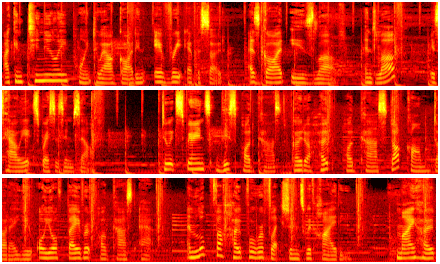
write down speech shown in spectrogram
I continually point to our God in every episode, as God is love, and love is how He expresses Himself. To experience this podcast, go to hopepodcast.com.au or your favourite podcast app and look for Hopeful Reflections with Heidi. My hope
